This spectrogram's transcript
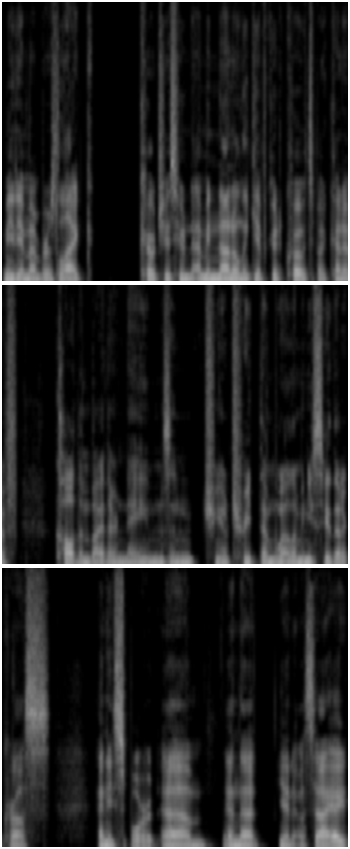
media members like coaches who I mean not only give good quotes but kind of call them by their names and you know treat them well. I mean, you see that across any sport, um, and that you know. So I,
